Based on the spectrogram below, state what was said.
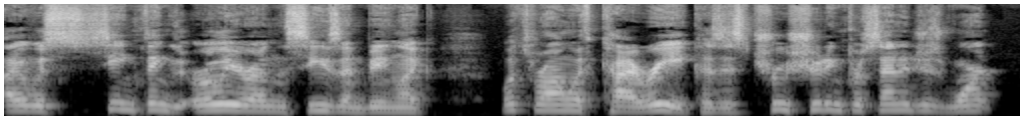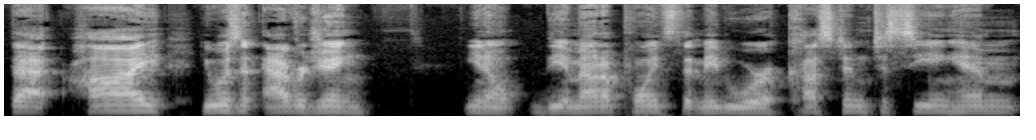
I was seeing things earlier in the season being like, what's wrong with Kyrie? Because his true shooting percentages weren't that high. He wasn't averaging you know the amount of points that maybe we're accustomed to seeing him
